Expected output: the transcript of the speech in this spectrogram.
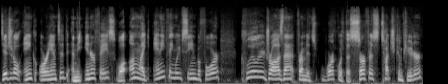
digital ink oriented, and the interface, while unlike anything we've seen before, clearly draws that from its work with the Surface Touch computer,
